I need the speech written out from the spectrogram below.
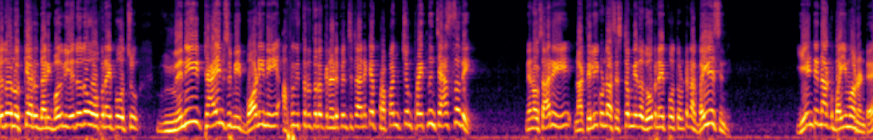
ఏదో నొక్కారు దానికి బదులు ఏదేదో ఓపెన్ అయిపోవచ్చు. మెనీ టైమ్స్ మీ బాడీని అపవిత్రతలోకి నడిపించడానికే ప్రపంచం ప్రయత్నం చేస్తుంది. నేను ఒకసారి నాకు తెలియకుండా సిస్టమ్ మీద ఓపెన్ అయిపోతుంటే నాకు భయం వేసింది. ఏంటి నాకు భయం అనంటే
